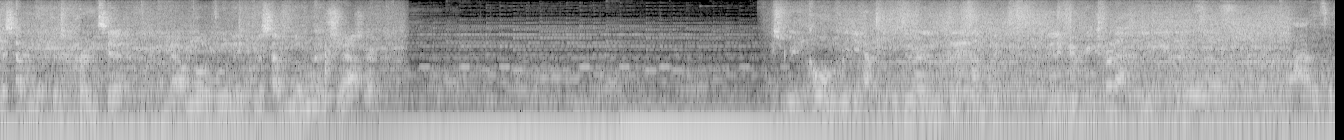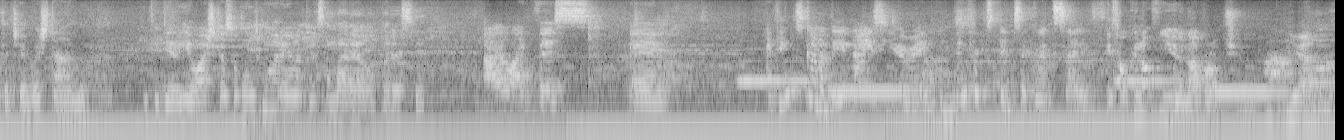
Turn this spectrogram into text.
Let's have a look. Let's print it. Yeah, I'm not a bully. Let's have a look. yeah. It's really cool. I'm really happy to be doing the Olympic, the Olympic rings for an athlete. Ah, pensei que eu tinha gostado. Entendeu? E eu acho que eu sou muito morena pra esse amarelo parecer. I like this. And I think it's gonna be a nice here, eh? right? I think it's, it's a good size. If I can offer you another option, yeah,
